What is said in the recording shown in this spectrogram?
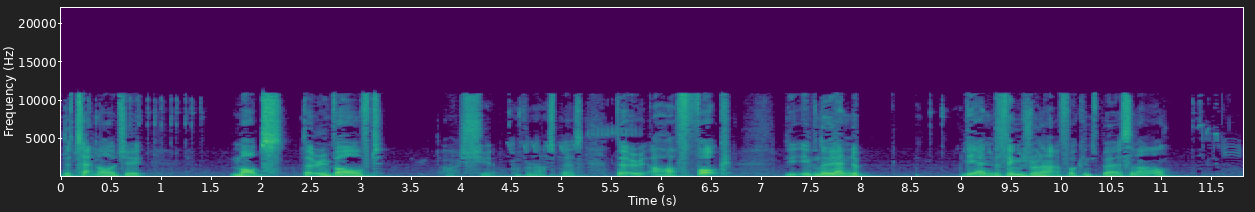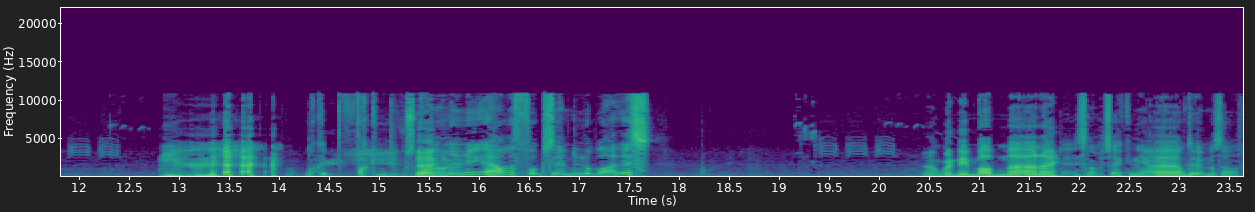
the technology mods that are involved. Oh shit! I've run out of space. That are oh fuck! Even the end of the end of things run out of fucking space and all. Look at fucking what's No. going on in here. How the fuck's it ended up like this? I'm going to need more than that, aren't I? It's not taking the iron. I'll Um, do it myself.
